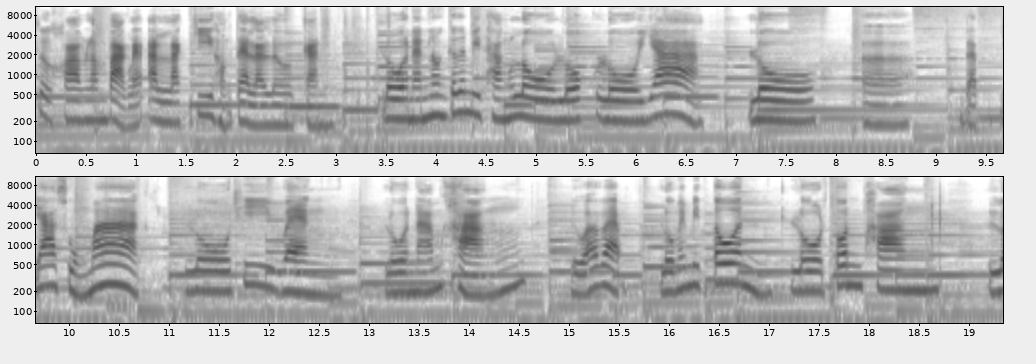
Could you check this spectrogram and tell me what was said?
สู่ความลำบากและอันลัคกี้ของแต่ละโลกัน โลนั้นมันก็จะมีทั้งโลลกโลหญ้าโลแบบหญ้าสูงมาก โลที่แหวงโลน้ำขัง หรือว่าแบบโลไม่มีต้น โลต้นพัง โล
